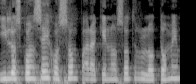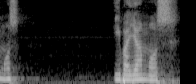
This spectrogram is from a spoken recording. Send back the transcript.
Y los consejos son para que nosotros lo tomemos y vayamos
